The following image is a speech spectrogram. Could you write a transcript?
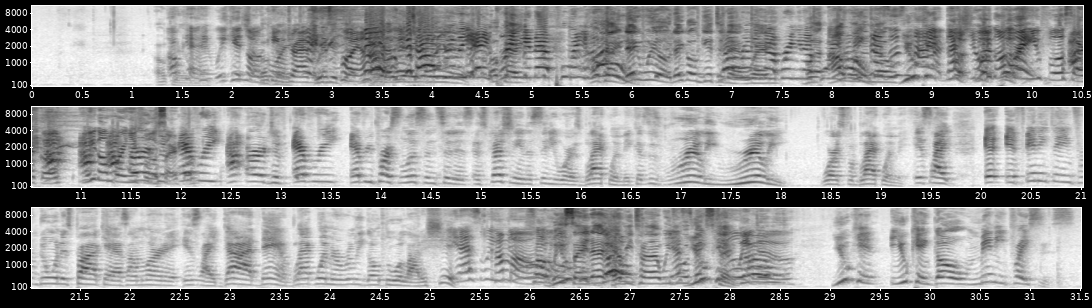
Okay, okay we He's get gonna your Okay. keep point. driving We this get point that. home. Yeah, but yeah, y'all really ain't Okay. bringing that point home. Okay, they will. They gonna get to Y'all that really way. not bringing that but point I home. want to Because know. it's You not- can that's look, your We're look, gonna look. bring you full circle. I- I- we gonna I bring you urge full circle. Every I urge of every every person listening to this, especially in the city where it's black women, because it's really really worse for black women. It's like if, if anything from doing this podcast, I'm learning it's like God damn, black women really go through a lot of shit. Yes, we Come do. on. So We say that go- every time we Yes, do a you mixtape. can We go, do. You can you can go many places,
